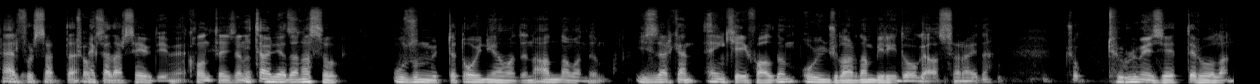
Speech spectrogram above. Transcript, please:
Her Evet. fırsatta Çok ne severim. kadar sevdiğimi. Kontenjan İtalya'da nasıl uzun müddet oynayamadığını anlamadım. İzlerken en keyif aldığım oyunculardan biriydi o Galatasaray'da. Çok türlü meziyetleri olan.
